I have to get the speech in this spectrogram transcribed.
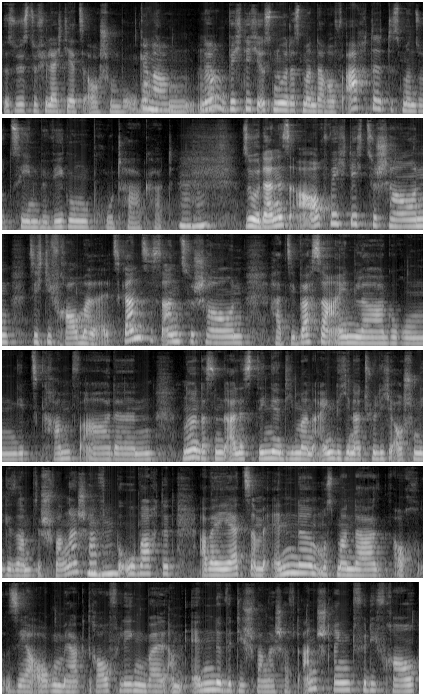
Das wirst du vielleicht jetzt auch schon beobachten. Mhm. Genau, Ne? ja. Wichtig ist nur, dass man darauf achtet, dass man so zehn Bewegungen pro Tag hat. Mhm. So, dann ist auch wichtig zu schauen, sich die Frau mal als Ganzes anzuschauen. Hat sie Wassereinlagerungen? Gibt es Krampfadern? Ne? Das sind alles Dinge, die man eigentlich natürlich auch schon die gesamte Schwangerschaft Mhm. beobachtet. Aber jetzt am Ende muss man da auch sehr Augenmerk drauflegen, weil am Ende wird die Schwangerschaft anstrengend für die Frau.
